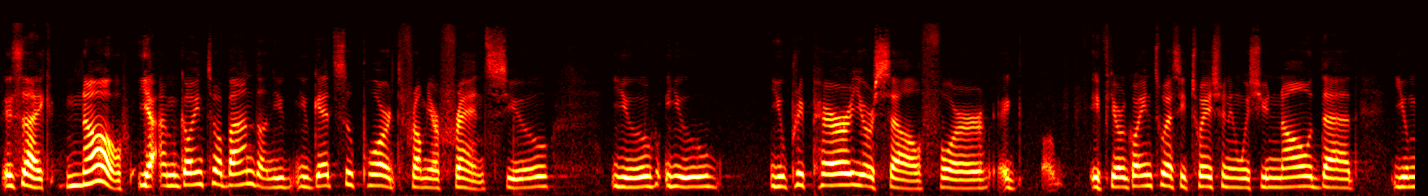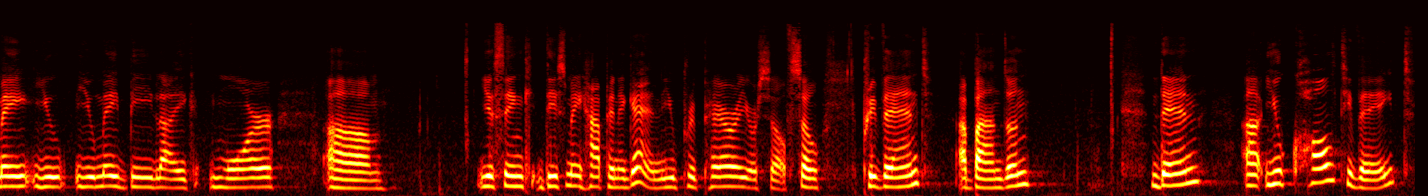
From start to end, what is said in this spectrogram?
It's like, no, yeah, I'm going to abandon. You, you get support from your friends. You, you, you, you prepare yourself for if you're going to a situation in which you know that you may, you, you may be like more, um, you think this may happen again. You prepare yourself. So prevent, abandon. Then uh, you cultivate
